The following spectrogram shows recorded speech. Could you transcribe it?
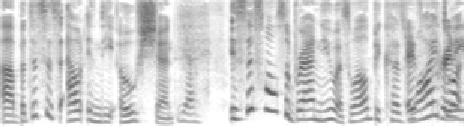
Uh, but this is out in the ocean. Yes. Is this also brand new as well? Because It's why pretty I-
